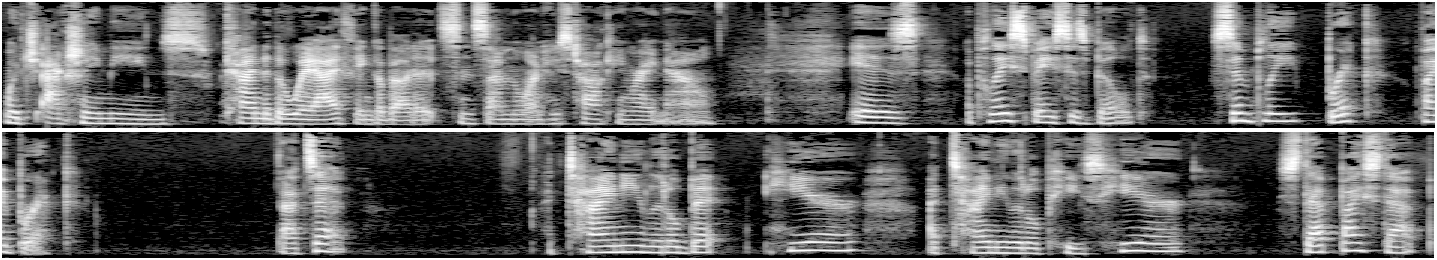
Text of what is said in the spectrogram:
which actually means kind of the way I think about it, since I'm the one who's talking right now, is a play space is built simply brick by brick. That's it. A tiny little bit here, a tiny little piece here, step by step,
